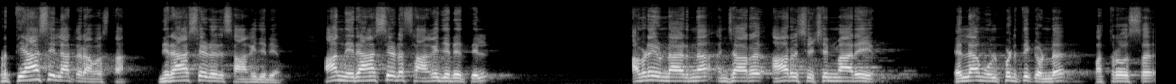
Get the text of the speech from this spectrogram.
പ്രത്യാശയില്ലാത്തൊരവസ്ഥ നിരാശയുടെ ഒരു സാഹചര്യം. ആ നിരാശയുടെ സാഹചര്യത്തിൽ അവിടെ ഉണ്ടായിരുന്ന അഞ്ചാറ് ആറ് ശിഷ്യന്മാരെയും എല്ലാം ഉൾപ്പെടുത്തിക്കൊണ്ട് പത്രോസ്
